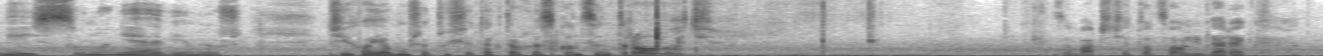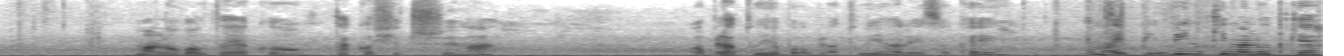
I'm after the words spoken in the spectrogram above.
miejscu. No nie wiem już. Cicho, ja muszę tu się tak trochę skoncentrować. Zobaczcie to, co Oliwerek malował. To jako tako się trzyma. Oblatuje, bo oblatuje, ale jest ok. I moje pingwinki malutkie.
